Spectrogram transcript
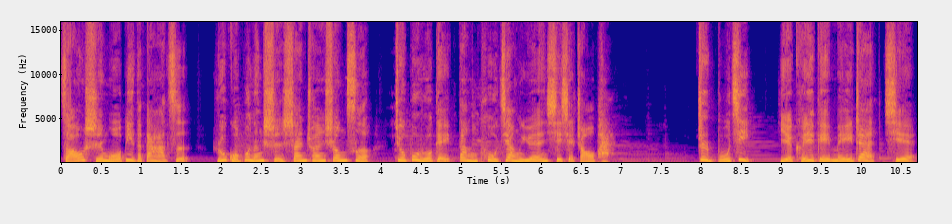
凿石磨壁的大字。如果不能使山川生色，就不如给当铺酱园写写招牌。治不济，也可以给煤站写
